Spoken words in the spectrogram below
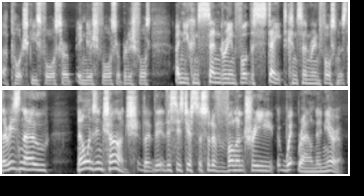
a Portuguese force or English force or British force, and you can send reinforce the state can send reinforcements. There is no no one's in charge. This is just a sort of voluntary whip round in Europe.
